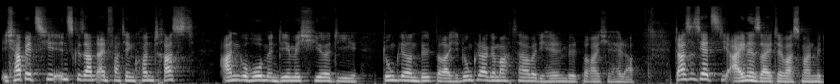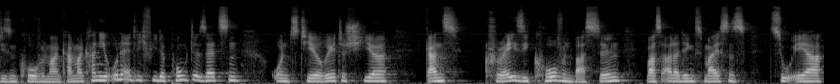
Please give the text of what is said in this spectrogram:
Ich habe jetzt hier insgesamt einfach den Kontrast angehoben, indem ich hier die dunkleren Bildbereiche dunkler gemacht habe, die hellen Bildbereiche heller. Das ist jetzt die eine Seite, was man mit diesen Kurven machen kann. Man kann hier unendlich viele Punkte setzen und theoretisch hier ganz crazy Kurven basteln, was allerdings meistens zu eher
